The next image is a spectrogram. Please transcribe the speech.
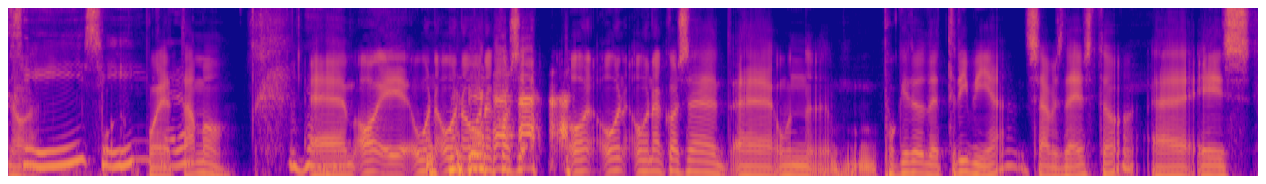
no, Sí, sí. Pues claro. estamos. Eh, oye, una, una- una cosa, un- una cosa eh, un poquito de trivia, ¿sabes de esto? Eh, es,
